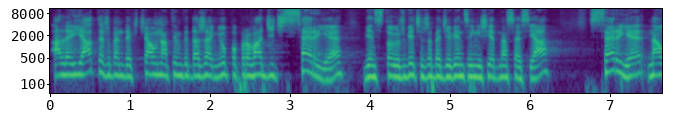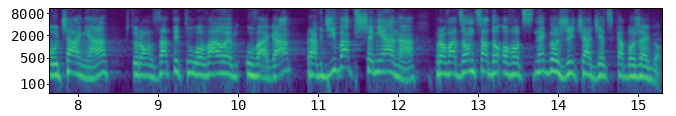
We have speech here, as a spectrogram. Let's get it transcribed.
ale ja też będę chciał na tym wydarzeniu poprowadzić serię, więc to już wiecie, że będzie więcej niż jedna sesja, serię nauczania, którą zatytułowałem, uwaga, prawdziwa przemiana prowadząca do owocnego życia dziecka Bożego.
